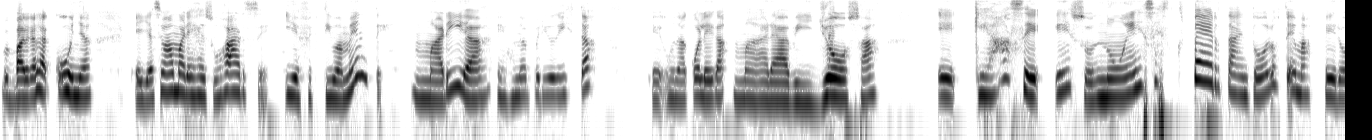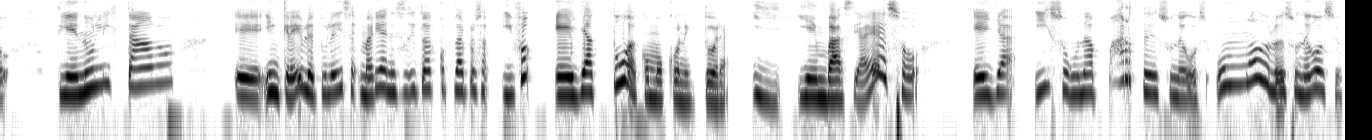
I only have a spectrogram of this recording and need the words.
valga la cuña, ella se llama María Jesús Arce y efectivamente María es una periodista, eh, una colega maravillosa eh, que hace eso. No es experta en todos los temas, pero tiene un listado increíble. Tú le dices, María, necesito dar personas. Y ella actúa como conectora. Y, y en base a eso, ella hizo una parte de su negocio, un módulo de su negocio.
